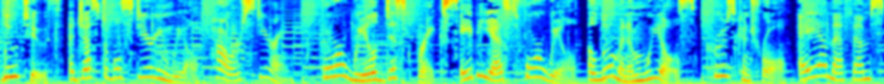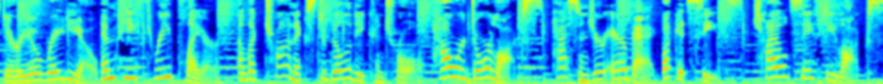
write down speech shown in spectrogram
Bluetooth, adjustable steering wheel, power steering, four-wheel disc brakes, ABS four-wheel, aluminum wheels, cruise control, AM FM stereo radio, MP3 player, electronic stability control, power door locks, passenger airbag, bucket seats, child safety locks,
